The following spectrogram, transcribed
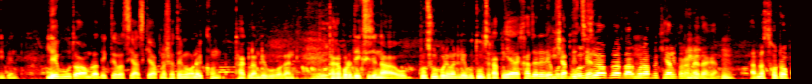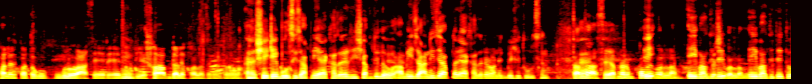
দিবেন? লেবু তো আমরা দেখতে পাচ্ছি আজকে আপনার সাথে আমি অনেকক্ষণ থাকলাম লেবু বাগানে। থাকার পরে দেখছি যে না প্রচুর পরিমাণে লেবু তুলছেন। আপনি এক হাজারের হিসাব দিচ্ছেন। আপনার তারপর আপনি খেয়াল করেন দেখেন। আপনার ছোট ফলের কতগুলো আছে এদিক দিয়ে? সব ডালে ফল আছে কিন্তু। হ্যাঁ সেইটাই বলছি যে আপনি এক হাজারের হিসাব দিলেও আমি জানি যে আপনার এক হাজারের অনেক বেশি তুলছেন। তা তো হ্যাঁ। আছে আপনার কমই বললাম। এই বালতিতে বললাম এই বালতিতেই তো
